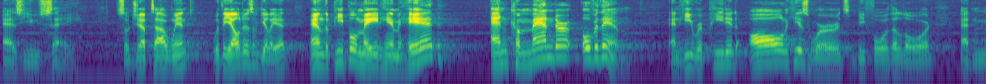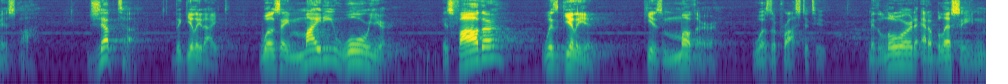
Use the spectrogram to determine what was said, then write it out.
as you say. So Jephthah went with the elders of Gilead, and the people made him head and commander over them. And he repeated all his words before the Lord. at Mizpah. Jephthah, the Gileadite, was a mighty warrior. His father was Gilead, his mother was a prostitute. May the Lord add a blessing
